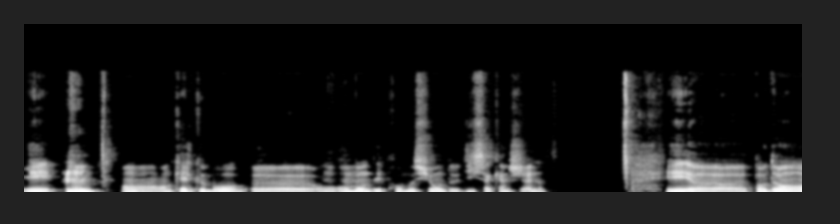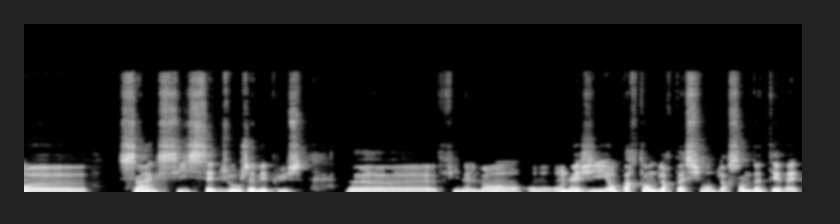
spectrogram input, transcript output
Et en, quelques mots, on, on, monte des promotions de 10 à 15 jeunes. Et pendant 5, 6, 7 jours, jamais plus, finalement, on, agit en partant de leur passion, de leur centre d'intérêt,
